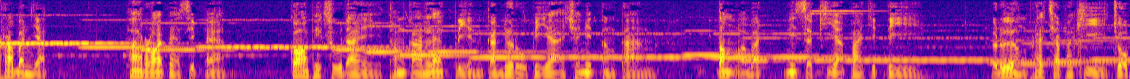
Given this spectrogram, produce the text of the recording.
พระบัญญัติ 588 ก็ภิกษุใดทำการแลกเปลี่ยนกันด้วยรูปียะชนิดต่างๆ ต้องอบัตนิสกิยปาจิตตี เรื่องพระชัพพคีจบ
